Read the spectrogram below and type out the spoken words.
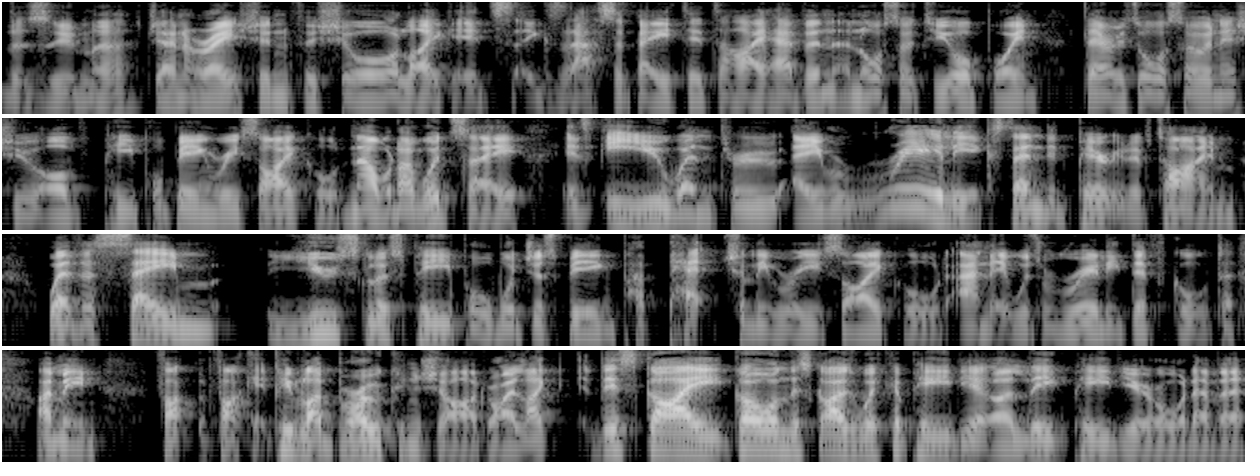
the Zoomer generation for sure. Like, it's exacerbated to high heaven. And also, to your point, there is also an issue of people being recycled. Now, what I would say is EU went through a really extended period of time where the same useless people were just being perpetually recycled, and it was really difficult to. I mean, fuck, fuck it. People like Broken Shard, right? Like this guy, go on this guy's Wikipedia or Leaguepedia or whatever,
